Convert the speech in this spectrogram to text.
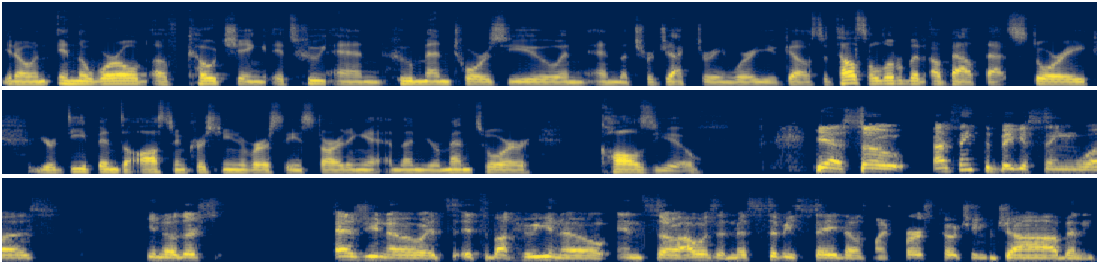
you know, in, in the world of coaching, it's who and who mentors you and and the trajectory and where you go. So tell us a little bit about that story. You're deep into Austin Christian University and starting it, and then your mentor calls you. Yeah, so I think the biggest thing was, you know, there's as you know, it's it's about who you know. And so I was at Mississippi State. That was my first coaching job, and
